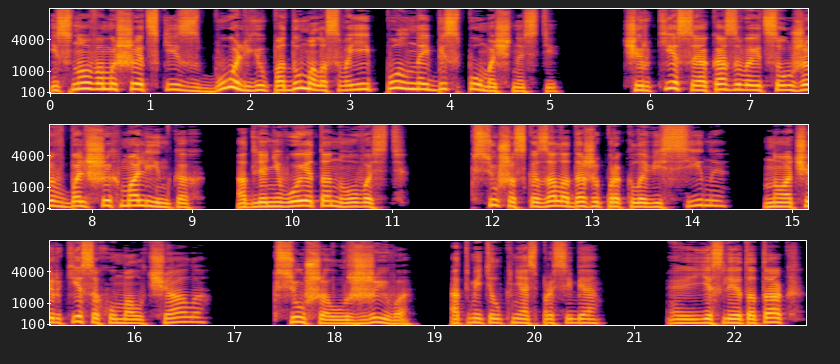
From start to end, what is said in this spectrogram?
И снова Мышецкий с болью подумал о своей полной беспомощности. Черкесы, оказывается, уже в больших малинках, а для него это новость. Ксюша сказала даже про клавесины, но о черкесах умолчала. «Ксюша лжива», — отметил князь про себя. «Э, «Если это так»,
